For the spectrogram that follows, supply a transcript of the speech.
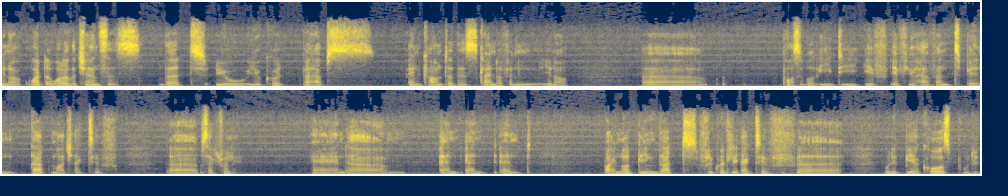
You know what what are the chances that you you could perhaps encounter this kind of an you know uh, possible ED if if you haven't been that much active uh, sexually, and um, and and and by not being that frequently active, uh, would it be a cause? Would it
